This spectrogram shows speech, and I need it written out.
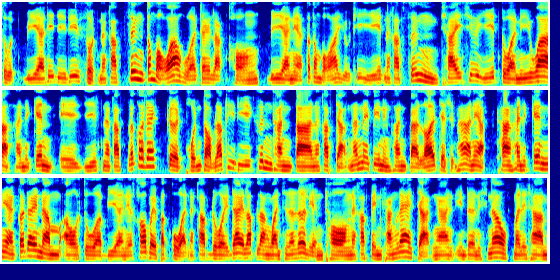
สูตรเบียร์ที่ดีที่สุดนะครับ ซึ่งต้องบอกว่าหัวใจหลักของเบียร์เนี่ยก็ต้องบอกว่าอยู่ที่ยีสต์นะครับ ซึ่งใช้ชื่อยีสต์ตัวนี้ว่า Heineken A-yeast นะครับแล้วก็ได้เกิดผลตอบรับที่ดีขึ้นทันตานะครับจากนั้นในปี 1875 เนี่ยทาง Heineken เนี่ยก็ได้นำเอาตัวเบียร์เนี่ยเข้าไปประกวดนะครับโดยได้รับรางวัลชนะเลิศเหรียญทองนะครับเป็นครั้งแรกจากงาน International Maritime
